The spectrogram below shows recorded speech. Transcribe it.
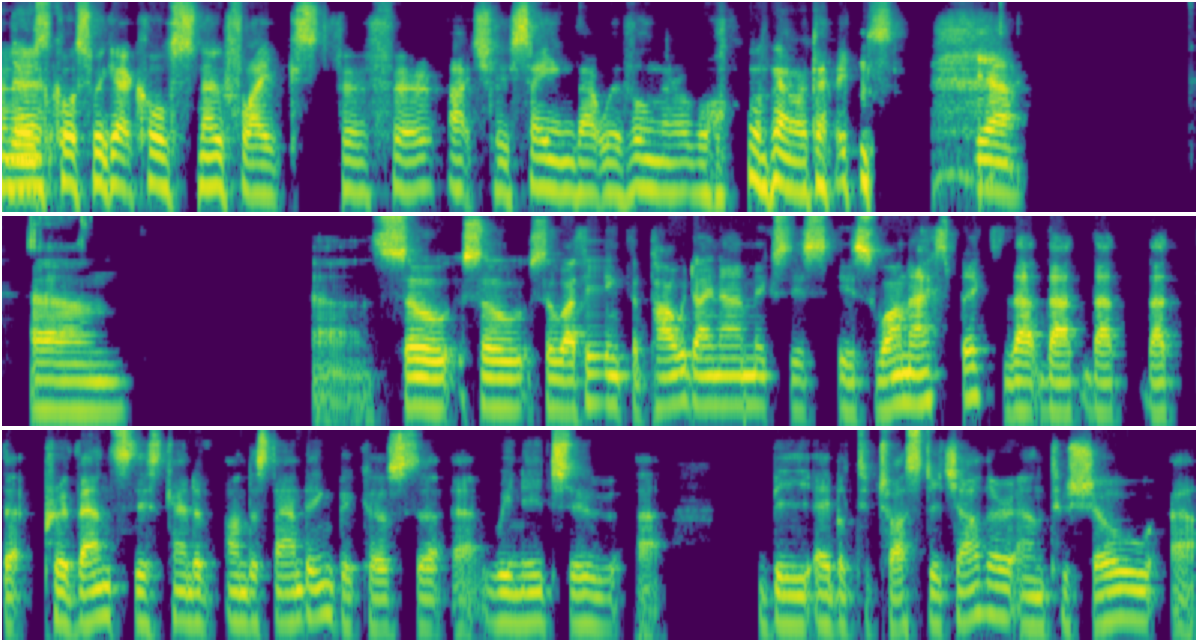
and of course we get called snowflakes for for actually saying that we're vulnerable nowadays. Yeah. Um, uh, so so so I think the power dynamics is is one aspect that that that that, that prevents this kind of understanding because uh, uh, we need to uh, be able to trust each other and to show uh,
